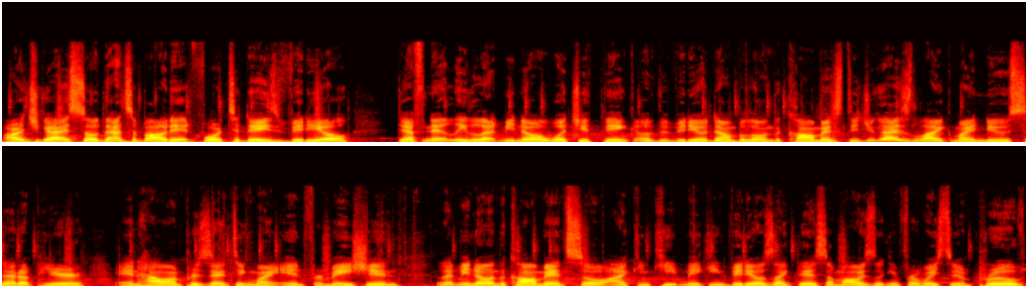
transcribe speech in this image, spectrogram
Alright you guys, so that's about it for today's video. Definitely let me know what you think of the video down below in the comments. Did you guys like my new setup here and how I'm presenting my information? Let me know in the comments so I can keep making videos like this. I'm always looking for ways to improve.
